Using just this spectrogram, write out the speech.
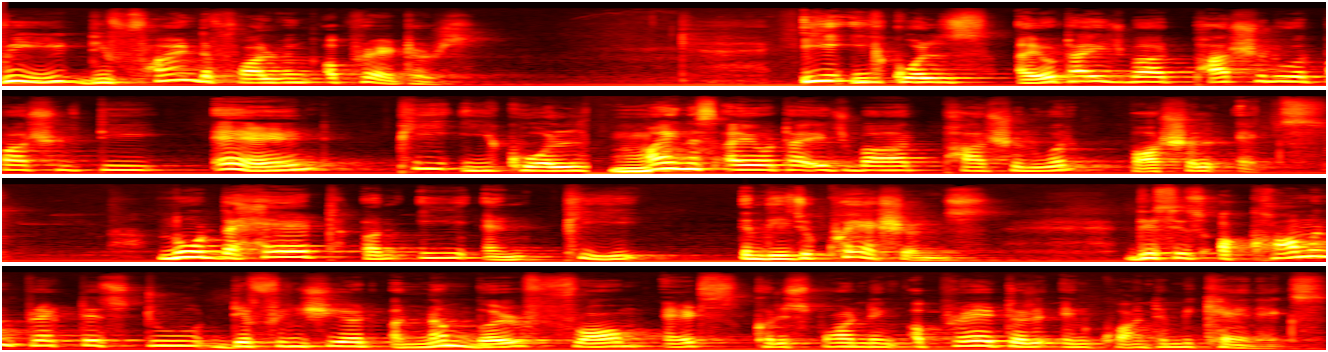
we define the following operators. E equals iota h bar partial over partial t and P equals minus iota h bar partial over partial x. Note the hat on E and P in these equations. This is a common practice to differentiate a number from its corresponding operator in quantum mechanics.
